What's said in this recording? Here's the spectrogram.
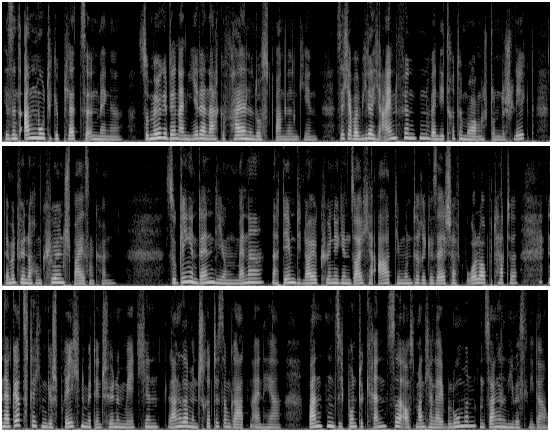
Hier sind anmutige plätze in menge. So möge denn ein jeder nach gefallen lust wandeln gehen sich aber wieder hier einfinden wenn die dritte morgenstunde schlägt damit wir noch im kühlen speisen können so gingen denn die jungen männer nachdem die neue königin solcher art die muntere gesellschaft beurlaubt hatte in ergötzlichen gesprächen mit den schönen mädchen langsamen schrittes im garten einher wandten sich bunte kränze aus mancherlei blumen und sangen liebeslieder.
